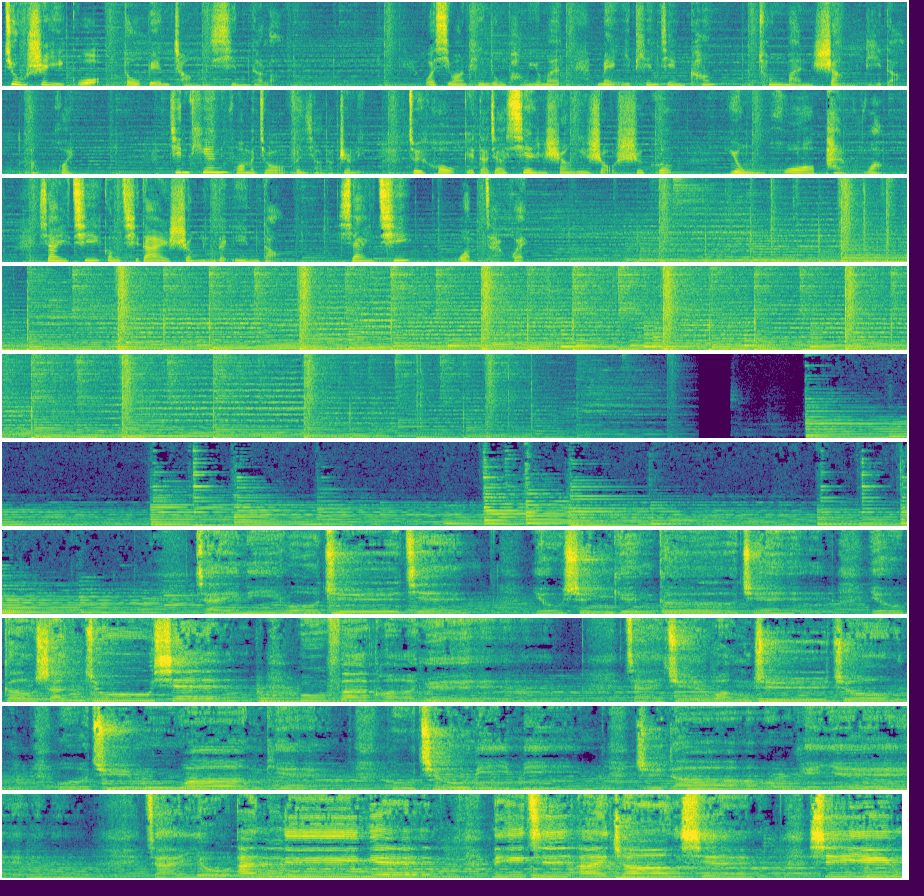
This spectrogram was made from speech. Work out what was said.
旧事已过，都变成新的了。我希望听众朋友们每一天健康，充满上帝的恩惠。今天我们就分享到这里，最后给大家献上一首诗歌《永活盼望》。下一期更期待圣灵的引导。下一期我们再会。之间，有深渊隔绝，有高山阻险，无法跨越。在绝望之中，我举目望天，呼求你名，直到黑夜。在幽暗里，爱彰显，吸引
